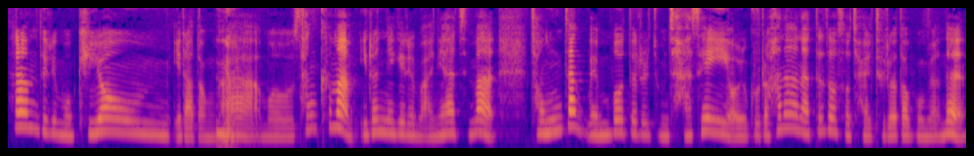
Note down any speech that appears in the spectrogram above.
사람들이 뭐 귀여움이라던가 네. 뭐 상큼함 이런 얘기를 많이 하지만 정작 멤버들을 좀 자세히 얼굴을 하나하나 뜯어서 잘 들여다보면은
